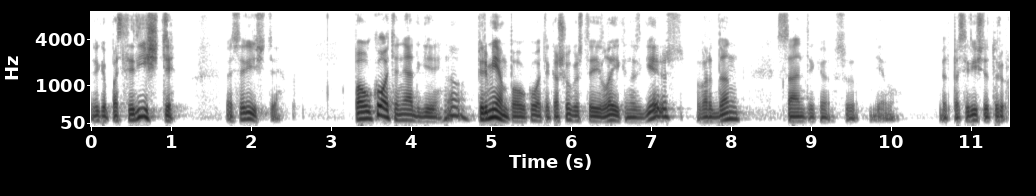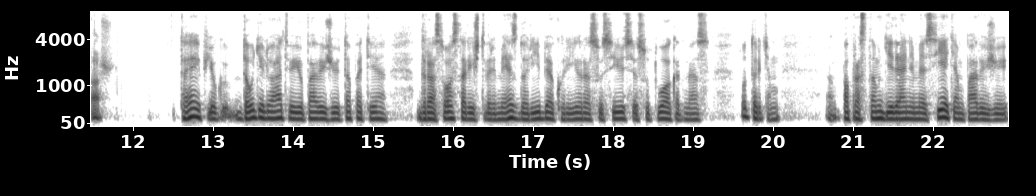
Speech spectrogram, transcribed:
reikia pasiryšti, pasiryšti paukoti netgi, nu, pirmiem paukoti kažkokius tai laikinus gėrius, vardan santykių su Dievu. Bet pasiryšti turiu aš. Taip, juk daugeliu atveju, pavyzdžiui, ta pati drąsos ar ištvermės darybė, kuri yra susijusi su tuo, kad mes, nu, tarkim, paprastam gyvenime siekiam, pavyzdžiui,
